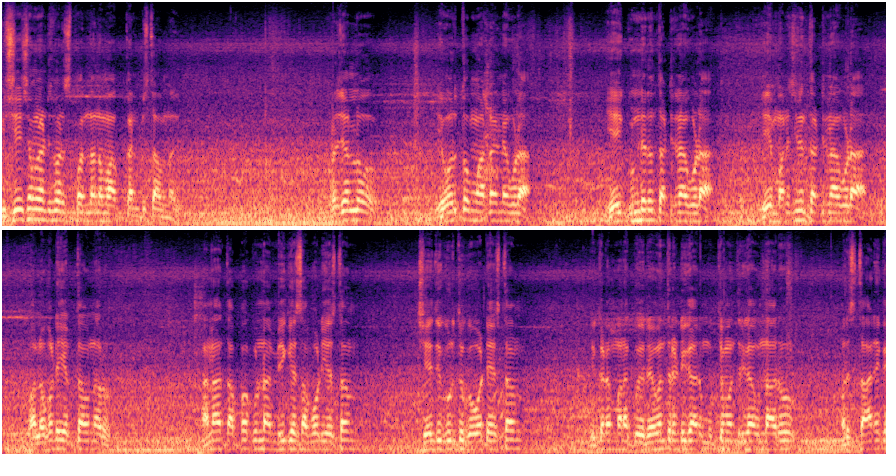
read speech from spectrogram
విశేషమైనటువంటి స్పందన మాకు కనిపిస్తూ ఉన్నది. ప్రజల్లో ఎవరితో మాట్లాడినా కూడా ఏ గుండెను తట్టినా కూడా ఏ మనిషిని తట్టినా కూడా వాళ్ళు ఒకటే చెప్తా ఉన్నారు. అన్నా తప్పకుండా మీకే సపోర్ట్ చేస్తాం. చేతి గుర్తుకు ఓటేస్తాం. ఇక్కడ మనకు రేవంత్ రెడ్డి గారు ముఖ్యమంత్రిగా ఉన్నారు. మరి స్థానిక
